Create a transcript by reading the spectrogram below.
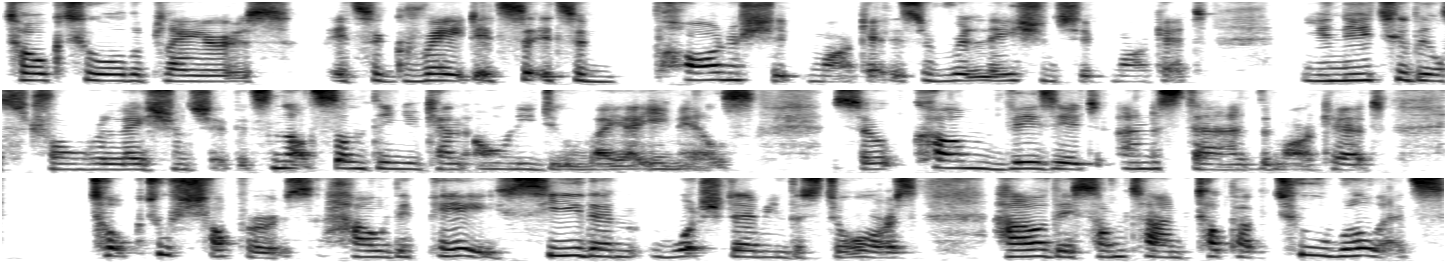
Talk to all the players. It's a great it's it's a partnership market. It's a relationship market. You need to build strong relationship. It's not something you can only do via emails. So come visit understand the market talk to shoppers how they pay see them watch them in the stores how they sometimes top up two wallets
